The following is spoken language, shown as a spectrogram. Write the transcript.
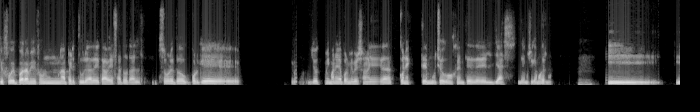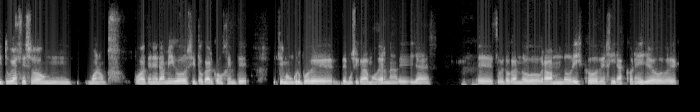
que fue para mí fue una apertura de cabeza total, sobre todo porque yo, mi manera, por mi personalidad, conecté mucho con gente del jazz, de música moderna, y, tuve acceso a un, bueno, pues a tener amigos y tocar con gente. Hicimos un grupo de, música moderna, de jazz. Eh, estuve tocando, grabando discos, de giras con ellos. Eh,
